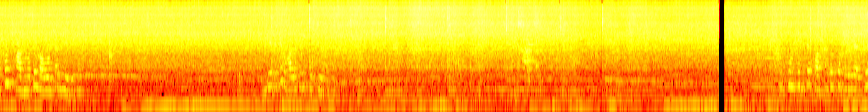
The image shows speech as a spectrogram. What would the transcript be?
এখন স্বাদ মতো লবণটা দিয়ে দেবো। দিয়ে দেখে ভালো করে কষিয়ে দেবো ফুলকপিটা কষা কষা হয়ে গেছে।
